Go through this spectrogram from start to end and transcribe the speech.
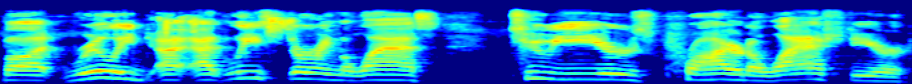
but really, at least during the last two years prior to last year,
